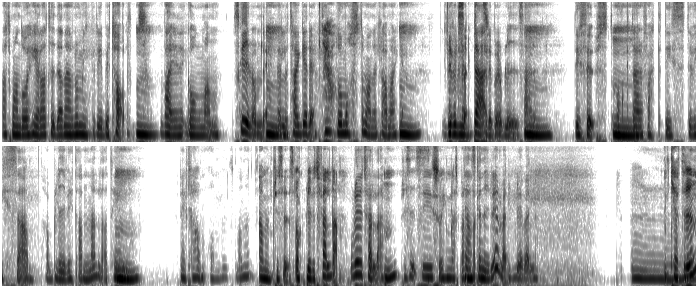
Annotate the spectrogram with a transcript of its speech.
Att man då hela tiden, även om inte det är betalt, Mm. varje gång man skriver om det Mm. eller taggar det, Ja. då måste man reklammärka. Mm. Det är väl där det börjar bli så här Mm. Diffust Mm. och där faktiskt vissa har blivit anmälda till Mm. reklamombudsmannen Ja men precis, och blivit fällda. och blivit fällda. Mm. Precis. Det är så himla spännande. Ganska nyligen väl blev väl Mm. Katrin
